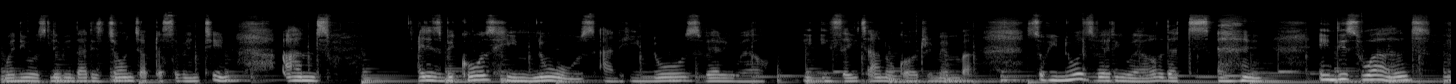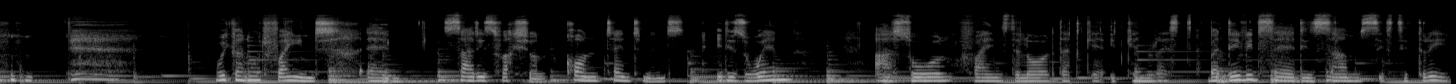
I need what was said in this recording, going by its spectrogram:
when he was living. That is John chapter 17. And it is because he knows and he knows very well. He is the eternal God, remember. So he knows very well that in this world, we cannot find um, satisfaction, contentment. It is when our soul finds the Lord that it can rest. But David said in Psalm 63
